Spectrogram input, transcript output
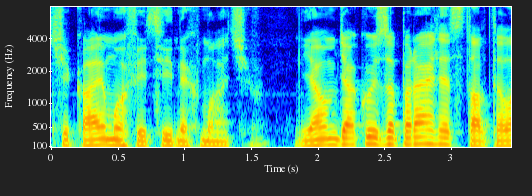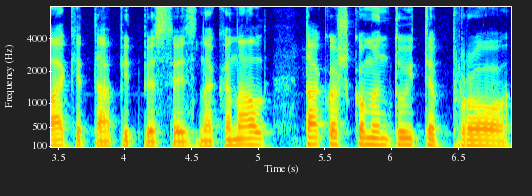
чекаємо офіційних матчів. Я вам дякую за перегляд, ставте лайки та підписуйтесь на канал. Також коментуйте про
